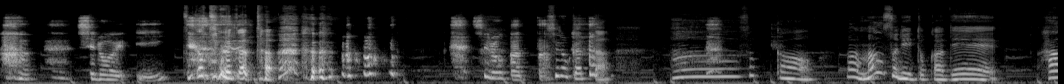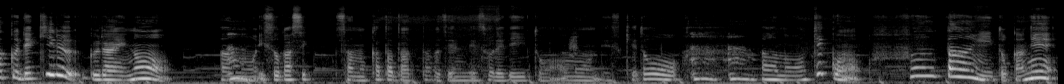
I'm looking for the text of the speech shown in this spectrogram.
白い？使ってなかった。白かった。白かった。あーそっか。まあマンスリーとかで把握できるぐらいのあの、うん。忙しさの方だったら全然それでいいとは思うんですけどうんうん。あの結構分単位とかね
